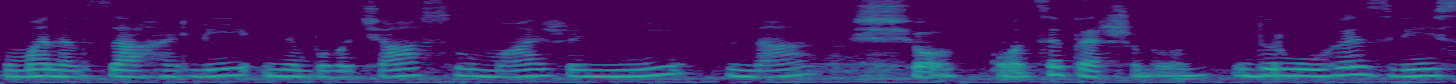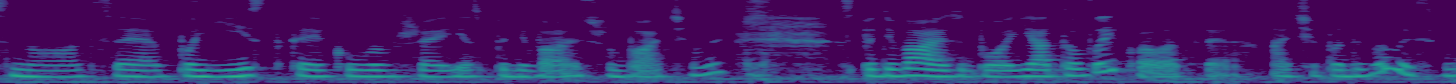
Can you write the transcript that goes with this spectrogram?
у мене взагалі не було часу майже ні на що. О, це перше було. Друге, звісно, це поїздка, яку ви вже, я сподіваюся, що бачили. Сподіваюсь, бо я то виклала це. А чи подивились ви?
